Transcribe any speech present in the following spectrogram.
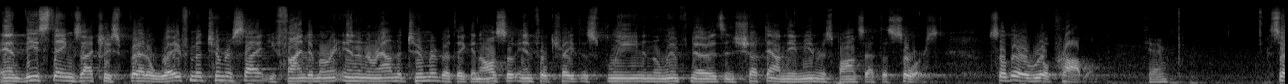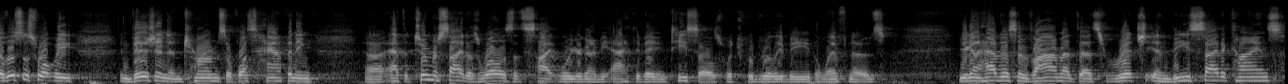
And these things actually spread away from the tumor site. You find them in and around the tumor, but they can also infiltrate the spleen and the lymph nodes and shut down the immune response at the source. So they're a real problem. Okay? So this is what we envision in terms of what's happening uh, at the tumor site as well as at the site where you're going to be activating T cells, which would really be the lymph nodes. You're going to have this environment that's rich in these cytokines.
